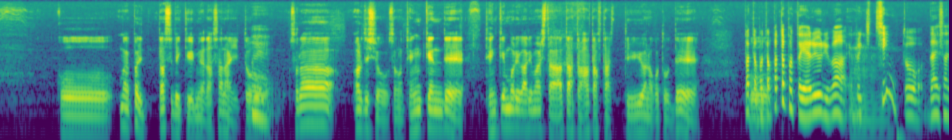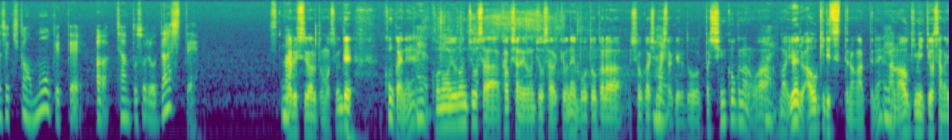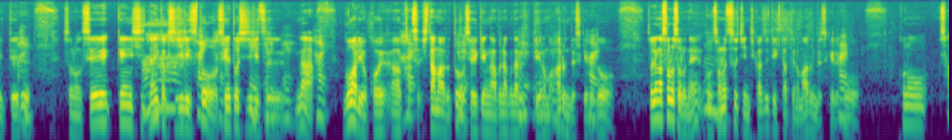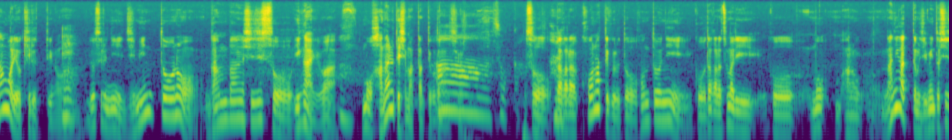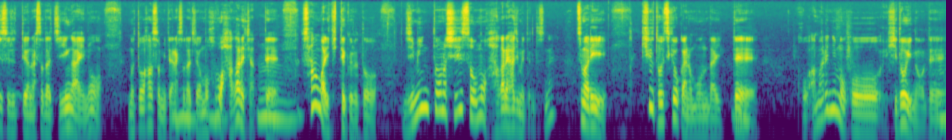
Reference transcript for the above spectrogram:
こうまあ、やっぱり出すべき意味は出さないと、え、それはあれでしょうその点検で点検漏れがありましたあたあたあたふたっていうようなことでパタパタパタパタやるよりはやっぱりきちんと第三者機関を設けて、うん、あちゃんとそれを出して、まあ、やる必要あると思うんですよ。で今回ね、この世論調査各社の世論調査今日ね冒頭から紹介しましたけれど、はい、やっぱり深刻なのは、はい。まあ、いわゆる青木率っていうのがあってね、あの青木幹雄さんが言っている、その政権し内閣支持率と政党支持率が5割を超え、下回ると政権が危なくなるっていうのもあるんですけれど、それがそろそろね、こうその数値に近づいてきたっていうのもあるんですけれど、この3割を切るっていうのは、要するに自民党の岩盤支持層以外はもう離れてしまったってことなんですよ。そう、だからこうなってくると本当にこうだからつまりこうもあの何があっても自民党支持するっていうような人たち以外の無党派層みたいな人たちはもうほぼ剥がれちゃって、うん、3割切ってくると自民党の支持層も剥がれ始めてるんですね。つまり旧統一教会の問題って、こうあまりにもこうひどいので、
